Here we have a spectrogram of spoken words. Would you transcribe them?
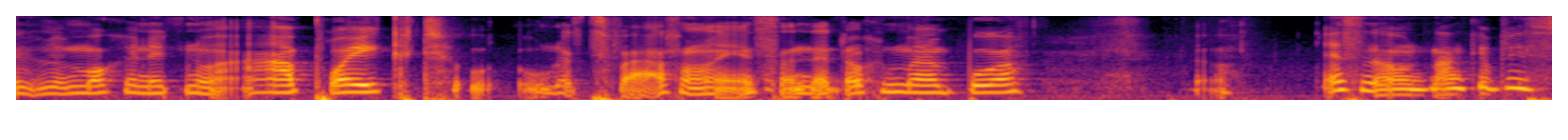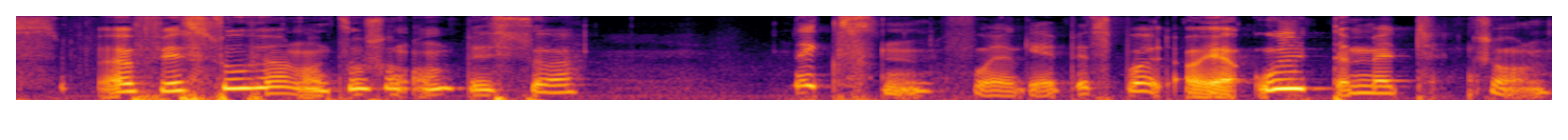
Also ich mache nicht nur ein Projekt oder zwei, sondern es sind ja doch immer ein paar. Ja. Also und danke bis, äh, fürs Zuhören und Zuschauen und bis zur nächsten Folge. Bis bald, euer Ultimate John.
